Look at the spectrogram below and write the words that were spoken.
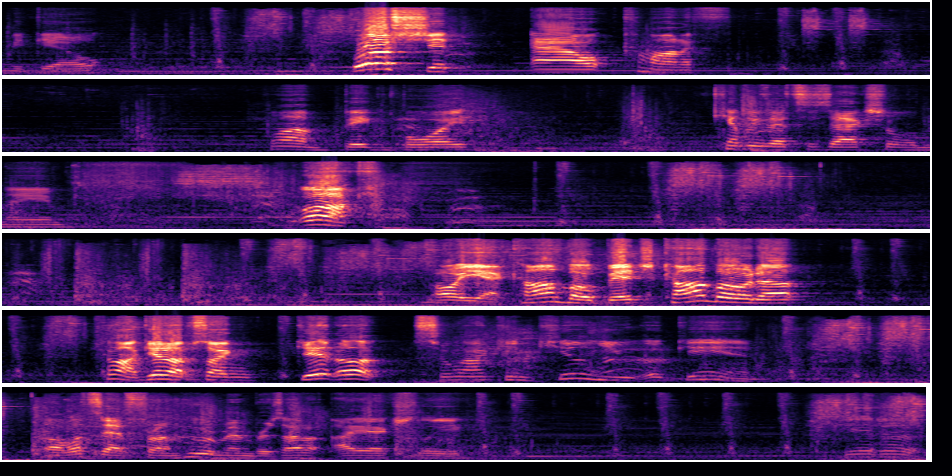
Miguel. Oh shit! Ow! Come on, Come on, big boy. Can't believe that's his actual name. Fuck! Oh yeah, combo, bitch! Combo it up! Come on, get up so I can... Get up so I can kill you again. Oh, what's that from? Who remembers? I, I actually... Get up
